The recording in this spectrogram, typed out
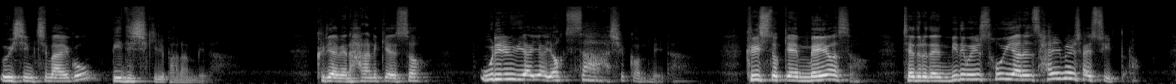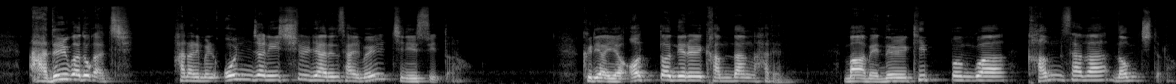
의심치 말고 믿으시길 바랍니다. 그리하면 하나님께서 우리를 위하여 역사하실 겁니다. 그리스도께 매여서 제대로 된 믿음을 소유하는 삶을 살 수 있도록 아들과도 같이 하나님을 온전히 신뢰하는 삶을 지닐 수 있도록 그리하여 어떤 일을 감당하든 마음에 늘 기쁨과 감사가 넘치도록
